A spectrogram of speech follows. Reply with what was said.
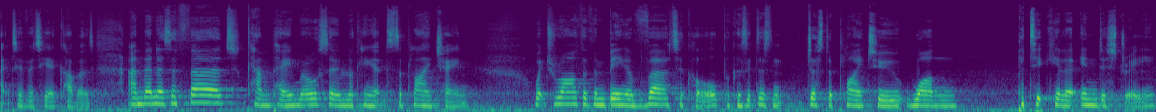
activity are covered. And then as a third campaign, we're also looking at supply chain, which rather than being a vertical, because it doesn't just apply to one particular industry,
